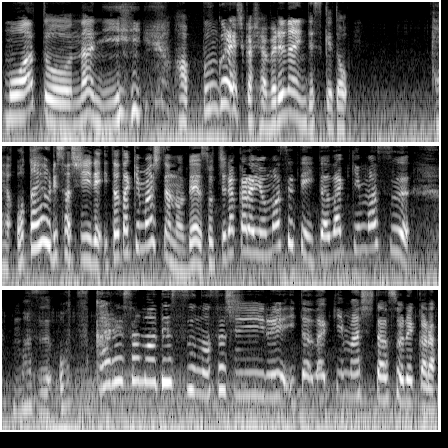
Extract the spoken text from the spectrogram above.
もうあと何 ?8 分ぐらいしか喋れないんですけど、えお便り差し入れいただきましたので、そちらから読ませていただきます。まず、お疲れ様ですの差し入れいただきました。それから、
